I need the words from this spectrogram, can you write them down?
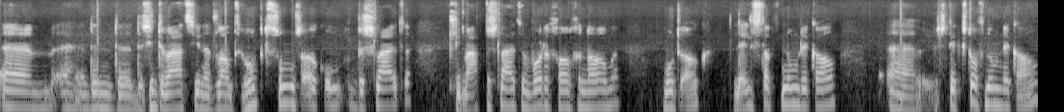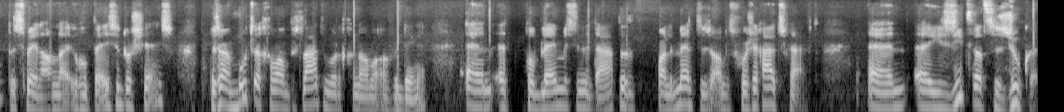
Um, de, de, de situatie in het land roept soms ook om besluiten. Klimaatbesluiten worden gewoon genomen. Moet ook. Lelystad noemde ik al. Uh, stikstof noemde ik al. Er spelen allerlei Europese dossiers. Dus er moeten gewoon besluiten worden genomen over dingen. En het probleem is inderdaad dat het parlement dus alles voor zich uitschrijft. En uh, je ziet dat ze zoeken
